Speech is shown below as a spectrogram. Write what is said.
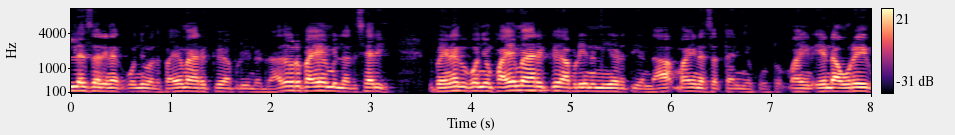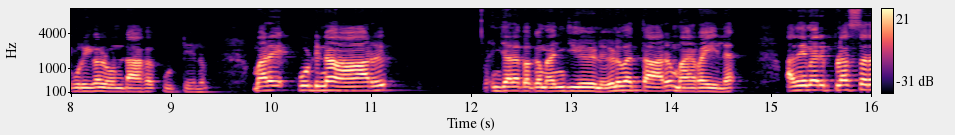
இல்லை சார் எனக்கு கொஞ்சம் அது பயமாக இருக்குது அப்படின்றது. அது ஒரு பயம் இல்லை அது சரி. இப்போ எனக்கு கொஞ்சம் பயமாக இருக்குது அப்படின்னு நீ எடுத்தீங்கன்னா மைனஸை தனியாக கூட்டும். மை ஏண்டா ஒரே குறிகள் ஒன்றாக கூட்டிலும். மறை கூட்டினா ஆறு இஞ்சால பக்கம் அஞ்சு ஏழு எழுபத்தாறு மறையில். அதே மாதிரி ப்ளஸ்ஸை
